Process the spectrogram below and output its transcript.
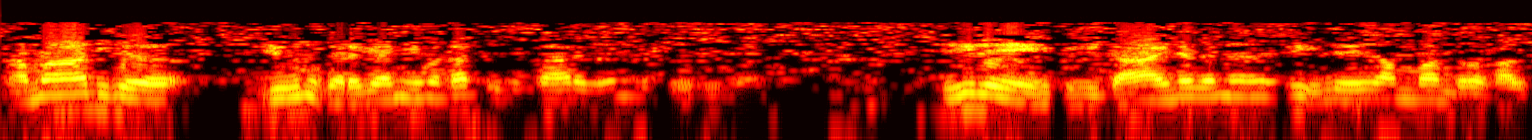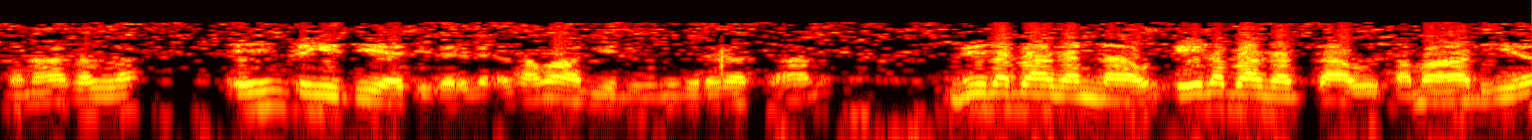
සමාධිය දියුණු කර ගැනීමටත් උපකාර වෙන්නේ සීලේ පිටායිනගෙන සීලේ සම්බන්ධව කල්පනා කළා එයින් ප්‍රීතිය ඇති කරගෙන සමාධිය දියුණු කරගත්තාම මේ ලබා ගන්නා වූ ඒ ලබා ගත්තා වූ සමාධිය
